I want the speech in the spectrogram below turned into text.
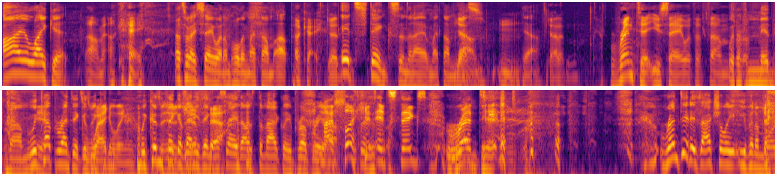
I like it. Oh, man. okay, That's what I say when I'm holding my thumb up. okay. Good. It stinks, and then I have my thumb Yes. down. Mm. Yeah, Got it. Rent it, you say, with a thumb. with sort a of. mid thumb. We Yeah. kept renting because It's we waggling. couldn't, we couldn't It's think of GIF. anything Yeah. to say that was thematically appropriate. I like it. It stinks. Rent it. Rent it is actually even a more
